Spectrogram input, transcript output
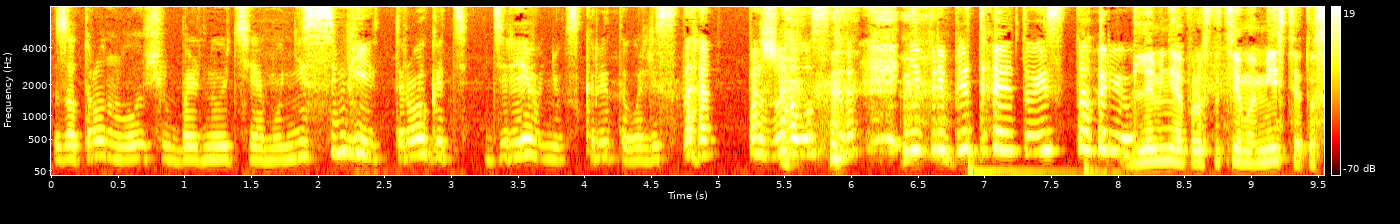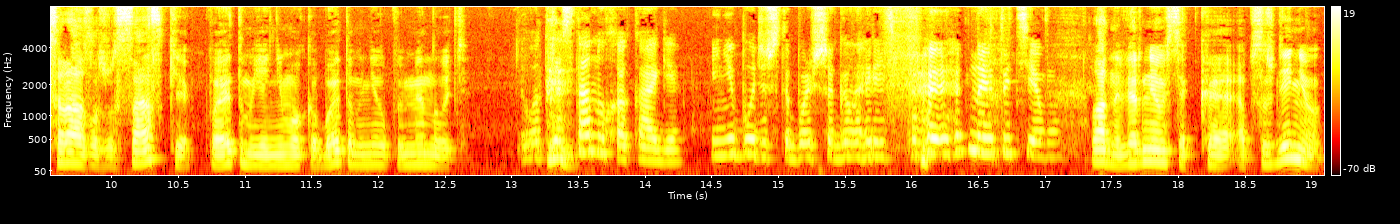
затронул очень больную тему. Не смей трогать деревню скрытого листа. Пожалуйста, не приплетай эту историю. Для меня просто тема мести это сразу же Саски, поэтому я не мог об этом не упомянуть. Вот я стану Хакаги, и не будешь ты больше говорить про, на эту тему. Ладно, вернемся к обсуждению.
